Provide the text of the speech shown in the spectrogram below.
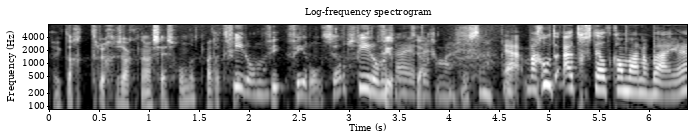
ik dacht teruggezakt naar 600. Maar dat 400. vi- 400 zelfs? 400, zei je ja. tegen mij gisteren. Ja, maar goed, uitgesteld kan daar nog bij, hè?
